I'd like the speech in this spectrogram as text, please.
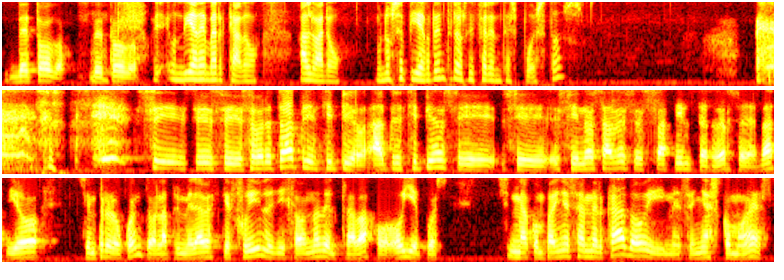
de todo, de todo. un día de mercado, Álvaro, ¿uno se pierde entre los diferentes puestos? Sí, sí, sí, sobre todo al principio. Al principio, si, si, si no sabes, es fácil perderse, ¿verdad? Yo siempre lo cuento. La primera vez que fui, le dije a uno del trabajo, oye, pues me acompañas al mercado y me enseñas cómo es.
